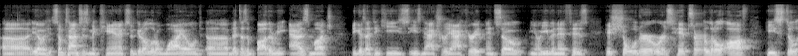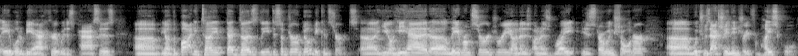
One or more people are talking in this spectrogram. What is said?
Uh, you know, sometimes his mechanics will get a little wild. Uh, that doesn't bother me as much because I think he's he's naturally accurate, and so you know even if his his shoulder or his hips are a little off, he's still able to be accurate with his passes. Um, you know, the body type that does lead to some durability concerns. Uh, you know, he had uh, labrum surgery on his on his right, his throwing shoulder, uh, which was actually an injury from high school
